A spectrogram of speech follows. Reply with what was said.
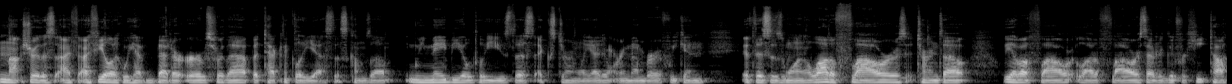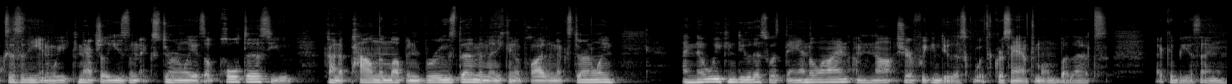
Not sure this, I, I feel like we have better herbs for that, but technically, yes, this comes up. We may be able to use this externally. I don't remember if we can, if this is one. A lot of flowers, it turns out, we have a flower, a lot of flowers that are good for heat toxicity, and we can actually use them externally as a poultice. You kind of pound them up and bruise them, and then you can apply them externally. I know we can do this with dandelion. I'm not sure if we can do this with chrysanthemum, but that's that could be a thing.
